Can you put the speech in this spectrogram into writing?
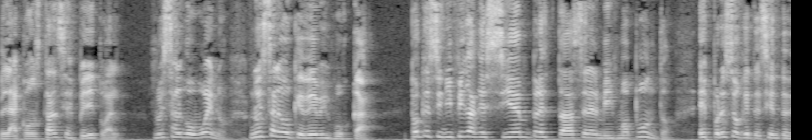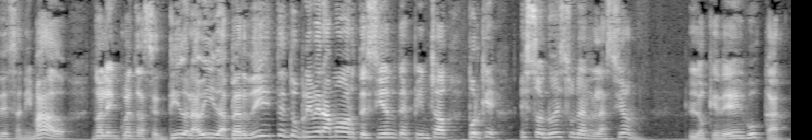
la constancia espiritual no es algo bueno, no es algo que debes buscar porque significa que siempre estás en el mismo punto. Es por eso que te sientes desanimado, no le encuentras sentido a la vida, perdiste tu primer amor, te sientes pinchado, porque eso no es una relación. Lo que debes buscar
